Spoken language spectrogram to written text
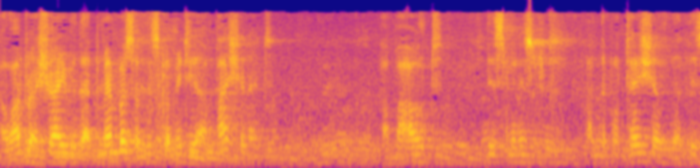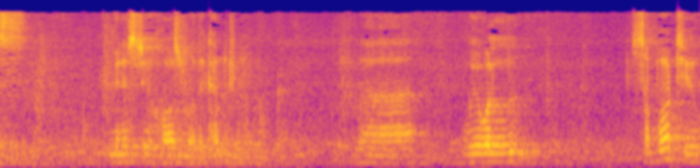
I want to assure you that members of this committee are passionate about this ministry and the potential that this ministry holds for the country. Uh, we will support you,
